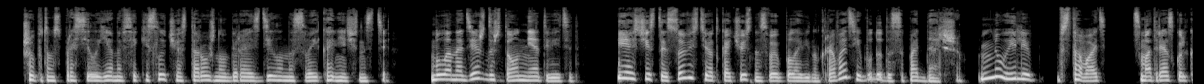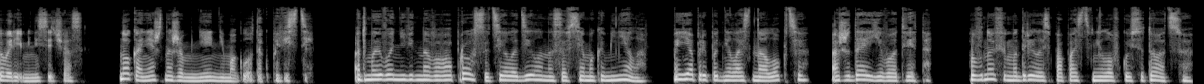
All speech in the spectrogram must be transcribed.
— шепотом спросила я на всякий случай, осторожно убирая с Дилана свои конечности. Была надежда, что он не ответит. И я с чистой совестью откачусь на свою половину кровати и буду досыпать дальше. Ну или вставать, смотря сколько времени сейчас. Но, конечно же, мне не могло так повести. От моего невинного вопроса тело Дилана совсем окаменело. Я приподнялась на локте, ожидая его ответа. Вновь умудрилась попасть в неловкую ситуацию.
